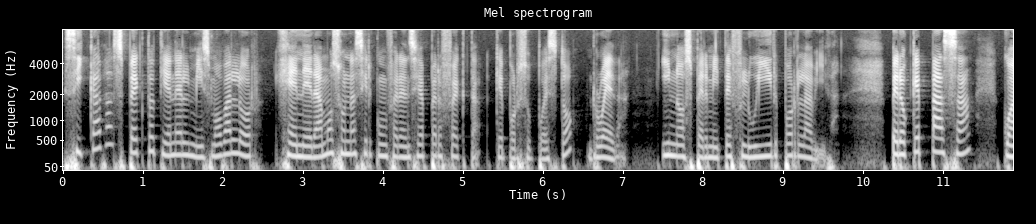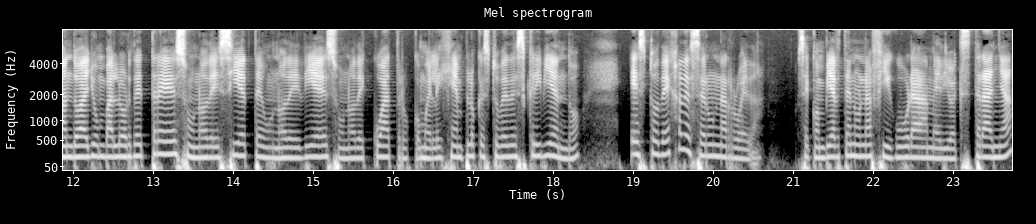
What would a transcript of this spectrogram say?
Si cada aspecto tiene el mismo valor, generamos una circunferencia perfecta que por supuesto rueda y nos permite fluir por la vida. Pero ¿qué pasa cuando hay un valor de 3, uno de 7, uno de 10, uno de 4, como el ejemplo que estuve describiendo? Esto deja de ser una rueda, se convierte en una figura medio extraña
